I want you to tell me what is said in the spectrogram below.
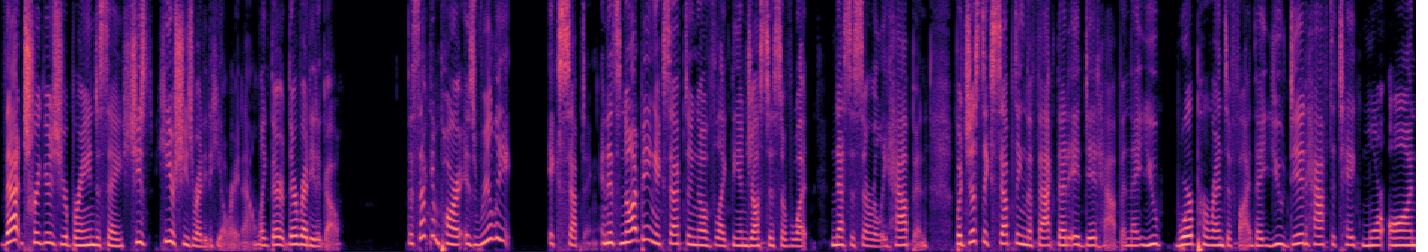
That triggers your brain to say she's he or she's ready to heal right now. Like they're they're ready to go. The second part is really accepting. And it's not being accepting of like the injustice of what necessarily happened, but just accepting the fact that it did happen, that you were parentified, that you did have to take more on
